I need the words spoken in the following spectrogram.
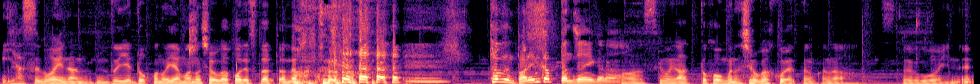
いや、すごいな。どいや、どこの山の小学校で育ったんだ、本 多分バレんかったんじゃないかな。当。ああ、すごいな。アットホームな小学校やったのかな。すごいね。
